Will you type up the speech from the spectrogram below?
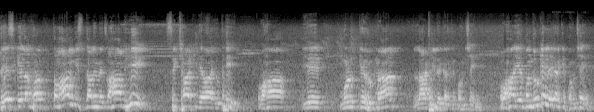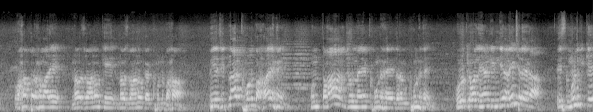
देश के लगभग तमाम विश्वविद्यालयों में जहाँ भी शिक्षा की आवाज़ उठी, वहाँ ये मुल्क के हुक्मरान लाठी लेकर के पहुँचे। वहाँ ये बंदूकें लेकर के पहुँचे। वहाँ पर हमारे नौजवानों के, नौजवानों का खून बहा। तो ये जितना खून बहाए हैं, उन तमाम जो नए खून है, गर्म खून है, वो केवल यंग इंडिया नहीं चलेगा, इस मुल्क के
